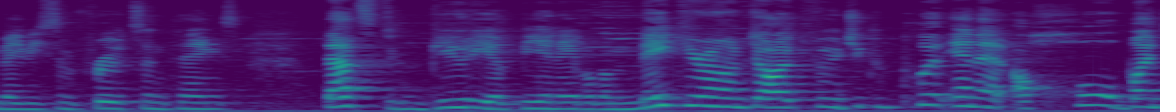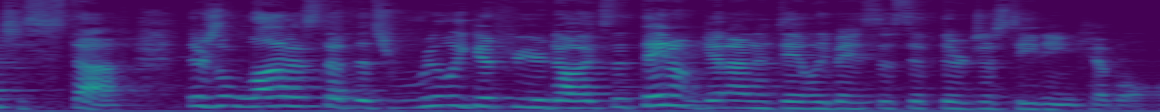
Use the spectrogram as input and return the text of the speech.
maybe some fruits and things. That's the beauty of being able to make your own dog food. You can put in it a whole bunch of stuff. There's a lot of stuff that's really good for your dogs that they don't get on a daily basis if they're just eating kibble.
